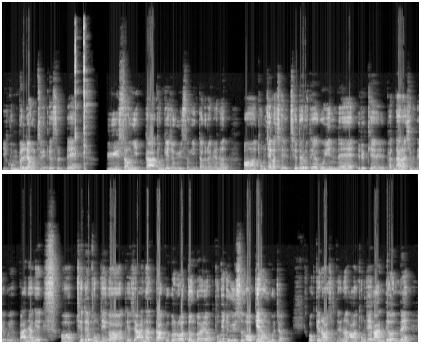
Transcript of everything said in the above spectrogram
이 공별량을 투입했을 때 유의성이 있다, 통계적 유의성이 있다 그러면은 아 통제가 제, 제대로 되고 있네 이렇게 판단하시면 되고요. 만약에 어 제대로 통제가 되지 않았다 그건 어떤 거예요? 통계적 유의성 없게 나온 거죠. 없게 나왔을 때는 아 통제가 안 되었네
